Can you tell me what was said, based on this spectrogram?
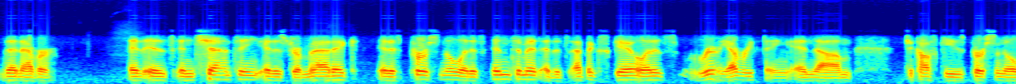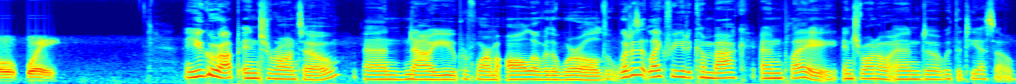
than ever. It is enchanting. It is dramatic. It is personal. It is intimate. It is epic scale. It is really everything. in um, Tchaikovsky's personal way. You grew up in Toronto and now you perform all over the world. What is it like for you to come back and play in Toronto and uh, with the TSO?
